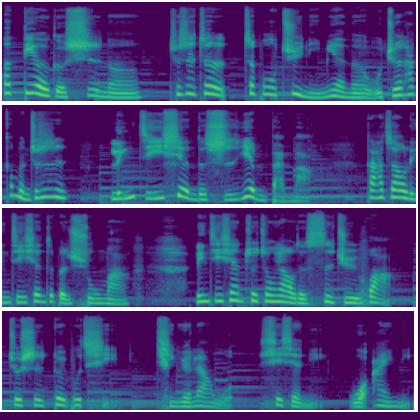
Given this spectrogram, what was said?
那第二个是呢，就是这这部剧里面呢，我觉得它根本就是《零极限》的实验版吧。大家知道《零极限》这本书吗？《零极限》最重要的四句话。就是对不起，请原谅我，谢谢你，我爱你。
